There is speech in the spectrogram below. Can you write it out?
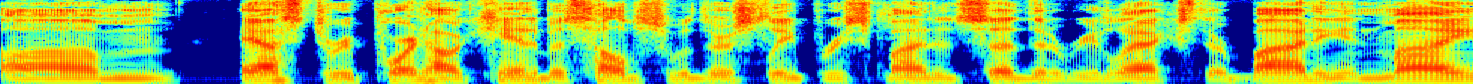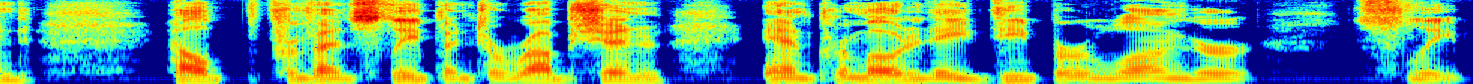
Um, asked to report how cannabis helps with their sleep responded said that it relaxed their body and mind helped prevent sleep interruption and promoted a deeper longer sleep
